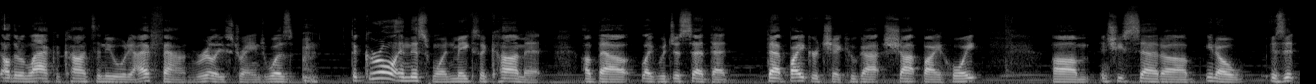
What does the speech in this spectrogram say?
other lack of continuity I found really strange was the girl in this one makes a comment about, like we just said, that that biker chick who got shot by Hoyt, um, and she said, uh, you know, is it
